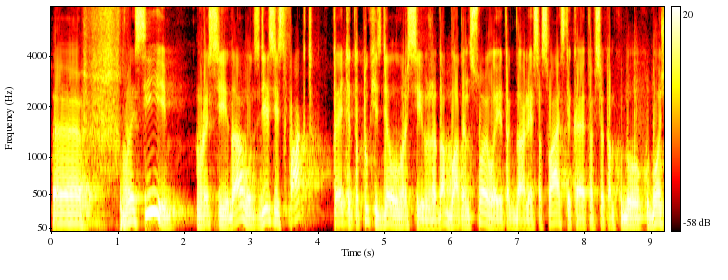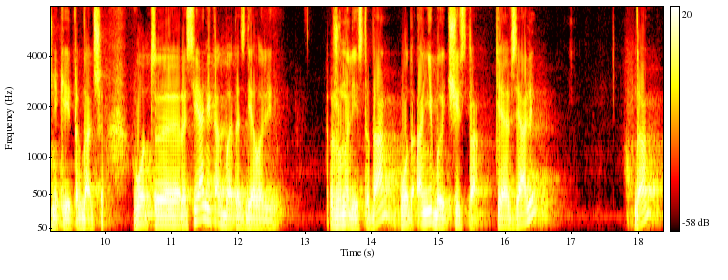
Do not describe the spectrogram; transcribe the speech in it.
Э, в России, в России, да, вот здесь есть факт, ты эти татухи сделал в России уже, да, Blood and Soil и так далее, со свастика, это все там худо- художники и так дальше. Вот э, россияне как бы это сделали, журналисты, да, вот они бы чисто тебя взяли, да,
